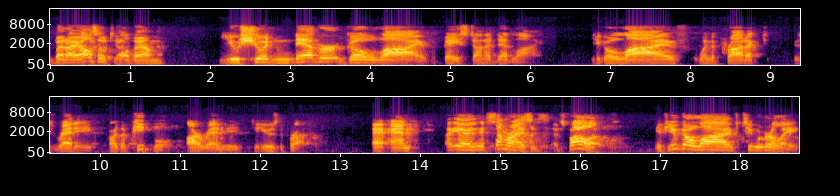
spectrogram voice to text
but I also tell them you should never go live based on a deadline. You go live when the product is ready or the people are ready to use the product. And, uh, yeah, it summarizes as follows. If you go live too early,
